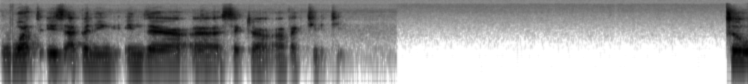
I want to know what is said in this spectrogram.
what is happening in their uh, sector of activity. So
